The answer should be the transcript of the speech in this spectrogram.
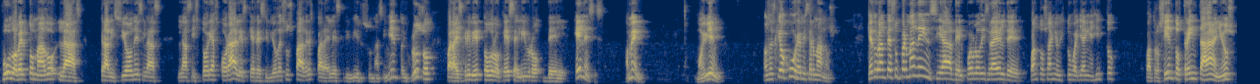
pudo haber tomado las tradiciones, las, las historias orales que recibió de sus padres para él escribir su nacimiento, incluso para escribir todo lo que es el libro del Génesis. Amén. Muy bien. Entonces, ¿qué ocurre, mis hermanos? Que durante su permanencia del pueblo de Israel, de cuántos años estuvo allá en Egipto, 430 años,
